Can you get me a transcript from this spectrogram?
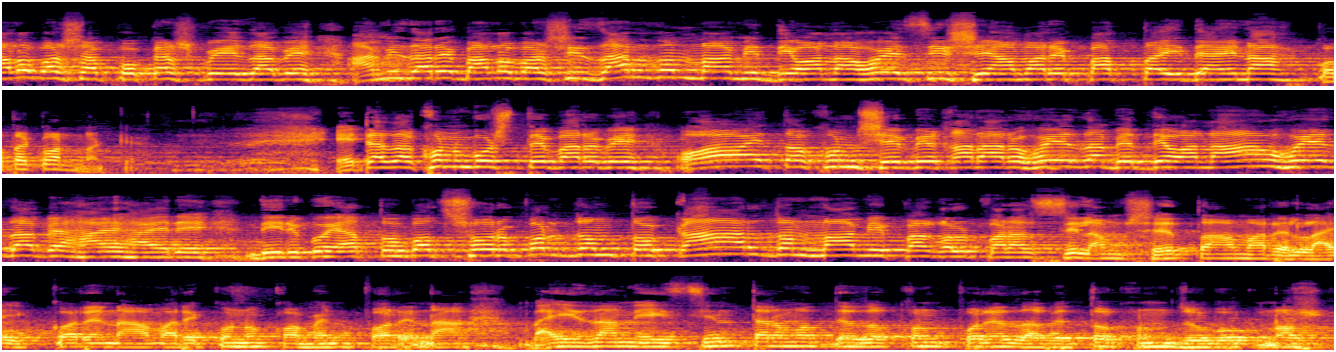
ভালোবাসা প্রকাশ পেয়ে যাবে, আমি যারে ভালোবাসি, যার জন্য আমি দেওয়ানা হয়েছি, সে আমারে পাত্তাই দেয় না। কথা কন নাকে এটা যখন বুঝতে পারবে, ওই তখন সে বেকার হয়ে যাবে দেওয়া না হয়ে যাবে, হায় হায় রে। দীর্ঘ এত বছর পর্যন্ত কার জন্য আমি পাগল পাড়াচ্ছিলাম সে তো আমারে লাইক করে না, আমারে কোনো কমেন্ট পড়ে না। ভাইজান, এই চিন্তার মধ্যে যখন পড়ে যাবে, তখন যুবক নষ্ট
